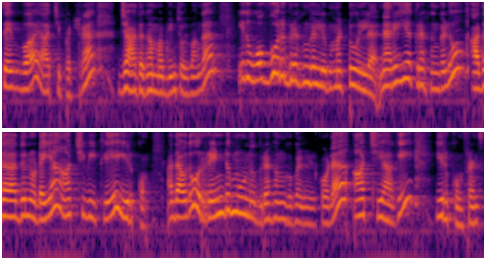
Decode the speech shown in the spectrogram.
செவ்வாய் ஆட்சி பெற்ற ஜாதகம் அப்படின்னு சொல்லுவாங்க இது ஒவ்வொரு கிரகங்கள் மட்டும் இல்லை நிறைய கிரகங்களும் அது அதனுடைய ஆட்சி வீட்லேயே இருக்கும். அதாவது ஒரு ரெண்டு மூணு கிரகங்கள் கூட ஆட்சியாகி இருக்கும் ஃப்ரெண்ட்ஸ்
